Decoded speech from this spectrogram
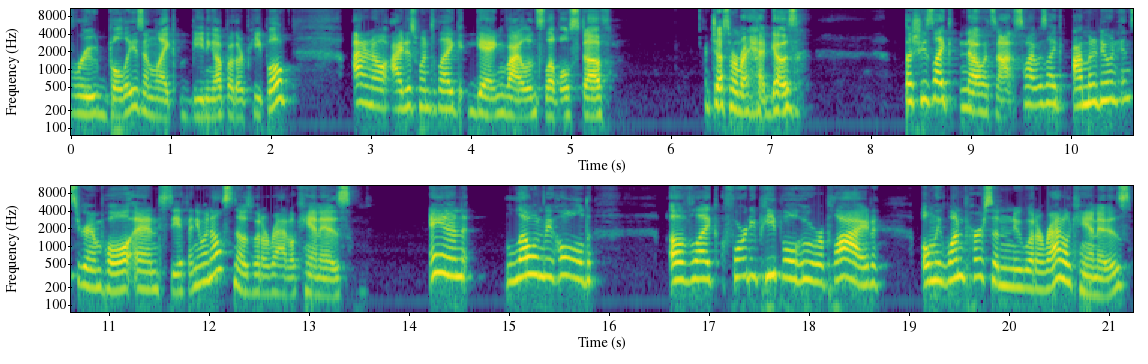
rude bullies and like beating up other people? I don't know. I just went to like gang violence level stuff, just where my head goes. But she's like, no, it's not. So I was like, I'm going to do an Instagram poll and see if anyone else knows what a rattle can is. And lo and behold, of like 40 people who replied, only one person knew what a rattle can is.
